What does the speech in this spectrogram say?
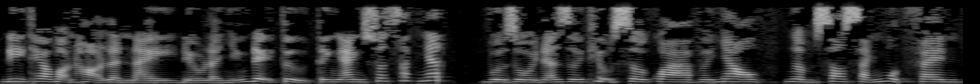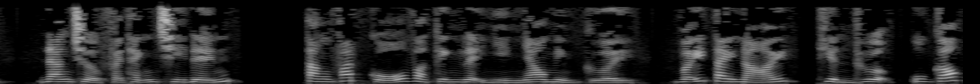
đi theo bọn họ lần này đều là những đệ tử tinh anh xuất sắc nhất, vừa rồi đã giới thiệu sơ qua với nhau, ngầm so sánh một phen, đang chờ phái thánh trí đến. Tăng Phát Cố và Kinh Lệ nhìn nhau mỉm cười, vẫy tay nói, thiền thượng, u cốc,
